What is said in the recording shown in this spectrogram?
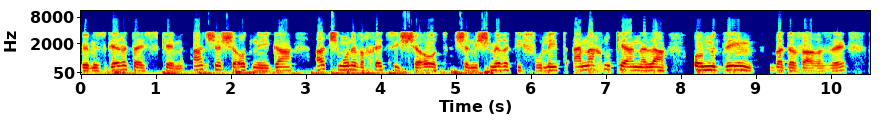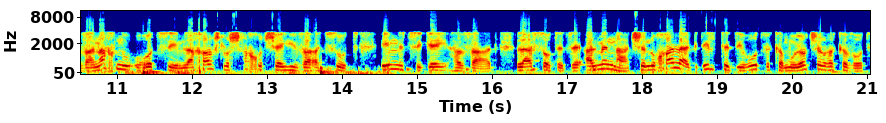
במסגרת ההסכם עד שש שעות נהיגה, עד שמונה וחצי שעות של משמרת תפעולית. אנחנו כהנהלה עומדים בדבר הזה, ואנחנו רוצים, לאחר שלושה חודשי היוועצות עם נציגי הוועד, לעשות את זה על מנת שנוכל להגדיל תדירות וכמויות של רכבות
